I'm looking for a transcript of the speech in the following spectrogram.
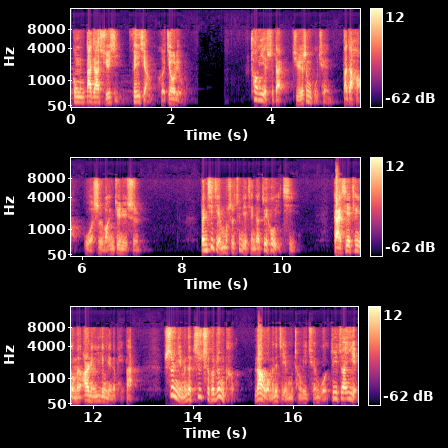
供大家学习、分享和交流。创业时代决胜股权，大家好，我是王英军律师。本期节目是春节前的最后一期，感谢听友们二零一六年的陪伴，是你们的支持和认可，让我们的节目成为全国最专业、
